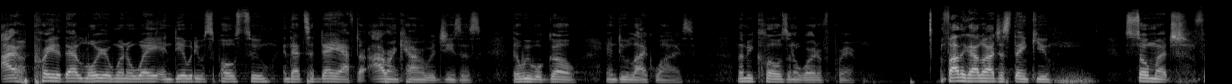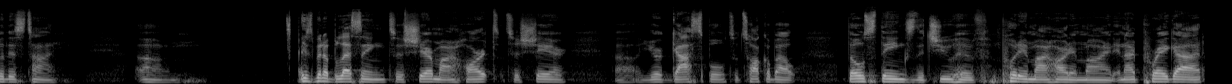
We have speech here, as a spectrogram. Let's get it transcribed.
I pray that that lawyer went away and did what he was supposed to, and that today, after our encounter with Jesus, that we will go and do likewise. Let me close in a word of prayer. Father God, Lord, I just thank you so much for this time. Um, it's been a blessing to share my heart, to share uh, your gospel, to talk about those things that you have put in my heart and mind. And I pray, God,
